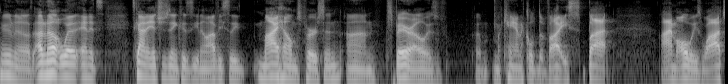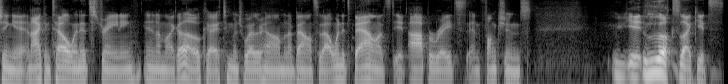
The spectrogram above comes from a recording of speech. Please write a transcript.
who knows? I don't know. What and it's it's kind of interesting because you know obviously my helms person on Sparrow is a mechanical device, but I'm always watching it and I can tell when it's straining and I'm like, oh, okay, too much weather helm and I balance it out. When it's balanced, it operates and functions. It looks like it's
